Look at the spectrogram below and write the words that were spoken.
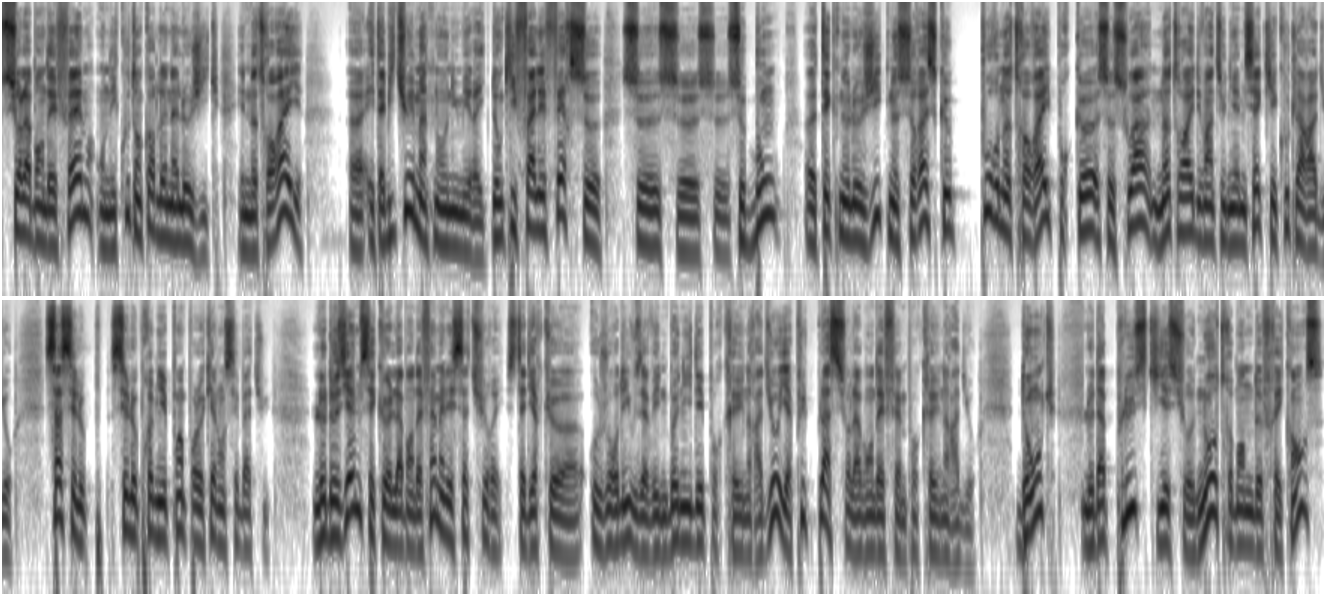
sur la bande FM, on écoute encore de l'analogique. Et notre oreille est habituée maintenant au numérique. Donc il fallait faire ce, ce, ce, bond technologique, ne serait-ce que pour notre oreille, pour que ce soit notre oreille du 21e siècle qui écoute la radio. Ça, c'est le, c'est le premier point pour lequel on s'est battu. Le deuxième, c'est que la bande FM, elle est saturée. C'est-à-dire que euh, aujourd'hui, vous avez une bonne idée pour créer une radio, il n'y a plus de place sur la bande FM pour créer une radio. Donc, le DAB+, qui est sur une autre bande de fréquence,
